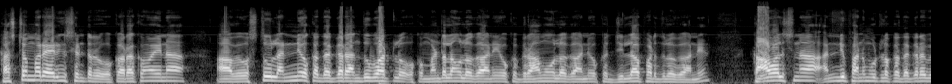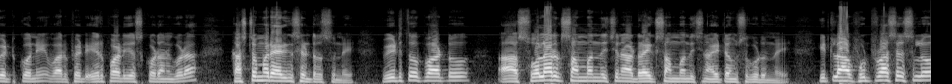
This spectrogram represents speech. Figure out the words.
కస్టమర్ హైరింగ్ సెంటర్ ఒక రకమైన ఆ వస్తువులన్నీ ఒక దగ్గర అందుబాటులో ఒక మండలంలో కానీ ఒక గ్రామంలో కానీ ఒక జిల్లా పరిధిలో కానీ కావాల్సిన అన్ని పనిముట్లు ఒక దగ్గర పెట్టుకొని వారు పెట్టి ఏర్పాటు చేసుకోవడానికి కూడా కస్టమర్ హైరింగ్ సెంటర్స్ ఉన్నాయి. వీటితో పాటు సోలార్కు సంబంధించిన డ్రైకి సంబంధించిన ఐటమ్స్ కూడా ఉన్నాయి. ఇట్లా ఫుడ్ ప్రాసెస్లో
